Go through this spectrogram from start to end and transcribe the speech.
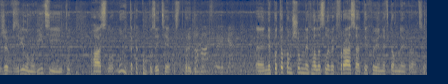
вже в зрілому віці, і тут гасло. Ну і така композиція якось придумана. Ага, яке. Е, Не потоком шумних галасливих фраз, а тихою невтомною працею.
